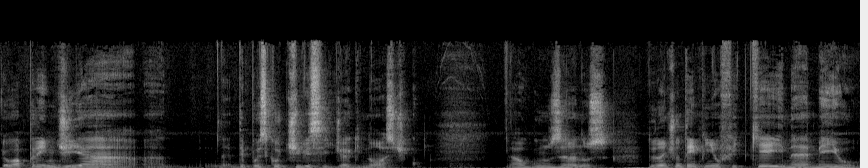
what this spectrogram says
eu aprendi a, a, depois que eu tive esse diagnóstico há alguns anos, Durante um tempinho eu fiquei, né, meio,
